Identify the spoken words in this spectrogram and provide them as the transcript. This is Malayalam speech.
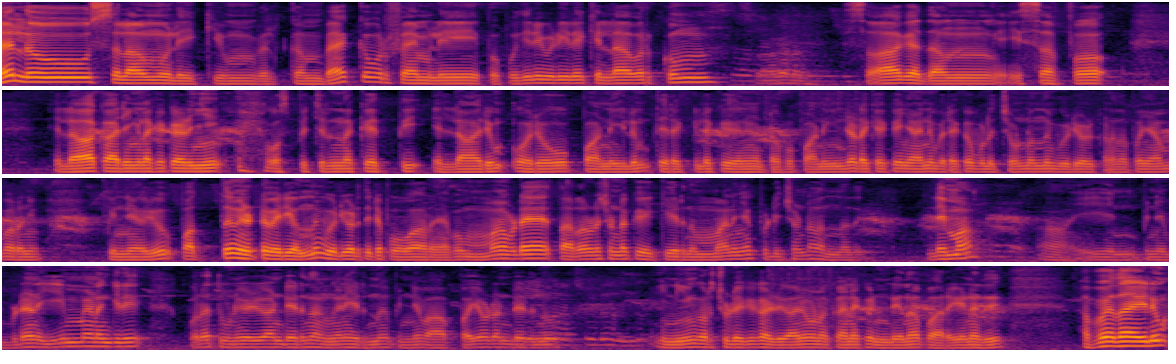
ഹലോ അസ്സാം വലൈക്കും വെൽക്കം ബാക്ക് അവർ ഫാമിലി ഇപ്പോൾ പുതിയ വീഡിയോയിലേക്ക് എല്ലാവർക്കും സ്വാഗതം. ഇസപ്പോ എല്ലാ കാര്യങ്ങളൊക്കെ കഴിഞ്ഞ് ഹോസ്പിറ്റലിൽ നിന്നൊക്കെ എത്തി. എല്ലാവരും ഓരോ പണിയിലും തിരക്കിലൊക്കെ കയറി കേട്ടോ. അപ്പോൾ പണീന്റെ ഇടയ്ക്കൊക്കെ ഞാൻ ഇവരൊക്കെ വിളിച്ചുകൊണ്ടൊന്ന് വീഡിയോ എടുക്കണം അപ്പോൾ ഞാൻ പറഞ്ഞു പിന്നെ ഒരു പത്ത് മിനിറ്റ് വരെ ഒന്ന് വീഡിയോ എടുത്തിട്ട് പോകാറ്. അപ്പോൾ ഉമ്മ അവിടെ തറ പിടിച്ചുകൊണ്ടൊക്കെ ഇരിക്കുകയായിരുന്നു. ഉമ്മാനെ ഞാൻ പിടിച്ചോണ്ട് വന്നത്. അല്ലേ ഉമ്മ? ആ ഈ പിന്നെ ഇവിടെയാണ് ഈ ഉമ്മയാണെങ്കിൽ കുറേ തുണി കഴുകാണ്ടായിരുന്നു അങ്ങനെ ഇരുന്നു പിന്നെ വാപ്പായി അവിടെ ഉണ്ടായിരുന്നു. ഇനിയും കുറച്ചുകൂടിയൊക്കെ കഴുകാനും ഉണക്കാനൊക്കെ ഉണ്ട് എന്നാണ് പറയണത്. അപ്പോൾ ഏതായാലും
